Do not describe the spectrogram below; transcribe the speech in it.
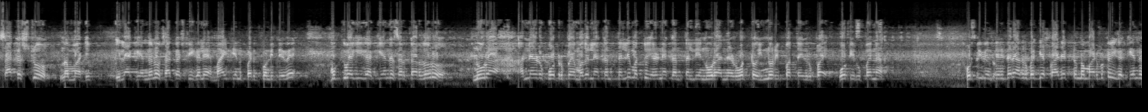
ಸಾಕಷ್ಟು ನಮ್ಮ ಡಿ- ಇಲಾಖೆಯಿಂದನೂ ಸಾಕಷ್ಟು ಈಗಲೇ ಮಾಹಿತಿಯನ್ನು ಪಡೆದುಕೊಂಡಿದ್ದೇವೆ. ಮುಖ್ಯವಾಗಿ ಈಗ ಕೇಂದ್ರ ಸರ್ಕಾರದವರು ನೂರ ಹನ್ನೆರಡು ಕೋಟಿ ರೂಪಾಯಿ ಮೊದಲನೇ ಕಂತಿನಲ್ಲಿ ಮತ್ತು ಎರಡನೇ ಕಂತಿನಲ್ಲಿ ನೂರ ಹನ್ನೆರಡು ಒಟ್ಟು ಇನ್ನೂರ ಇಪ್ಪತ್ತೈದು ರೂಪಾಯಿ ಕೋಟಿ ರೂಪಾಯಿನ ಕೊಡ್ತೀವಿ ಅಂತ ಹೇಳಿದ್ದಾರೆ ಅದ್ರ ಬಗ್ಗೆ ಪ್ರಾಜೆಕ್ಟ್ ಅನ್ನು ಮಾಡಿಬಿಟ್ಟು ಈಗ ಕೇಂದ್ರ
